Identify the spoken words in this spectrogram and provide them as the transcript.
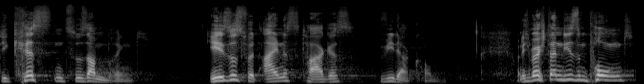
die Christen zusammenbringt. Jesus wird eines Tages wiederkommen. Und ich möchte an diesem Punkt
